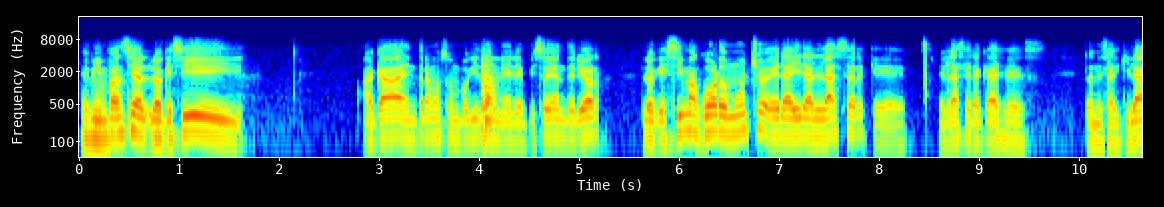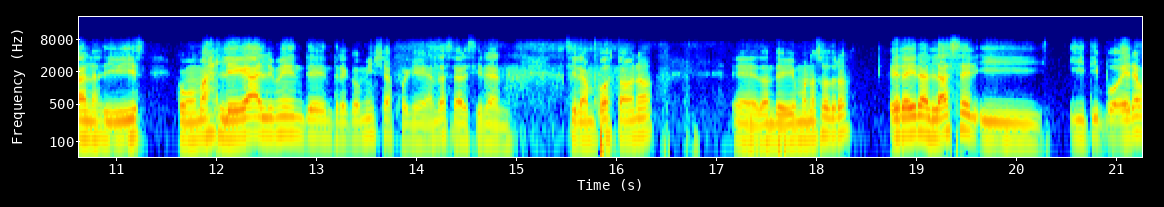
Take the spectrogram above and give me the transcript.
es mi infancia. Lo que sí, acá entramos un poquito en el episodio anterior. Lo que sí me acuerdo mucho era ir al láser, que el láser acá es donde se alquilaban los DVDs, como más legalmente, entre comillas, porque andás a ver si eran, si eran posta o no. Eh, donde vivimos nosotros, era ir al láser y, y tipo, era,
